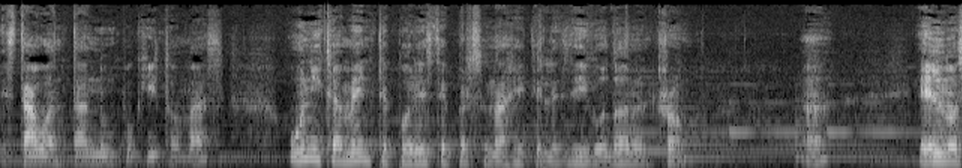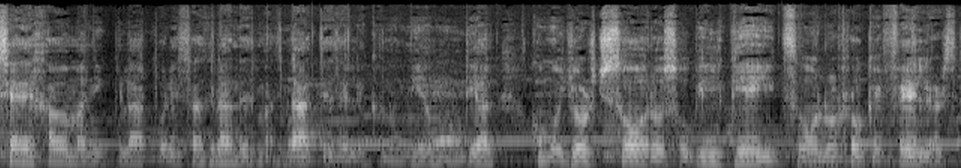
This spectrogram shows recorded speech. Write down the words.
está aguantando un poquito más únicamente por este personaje que les digo, Donald Trump. ¿ah? Él no se ha dejado manipular por esas grandes magnates de la economía mundial como George Soros o Bill Gates o los Rockefellers,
